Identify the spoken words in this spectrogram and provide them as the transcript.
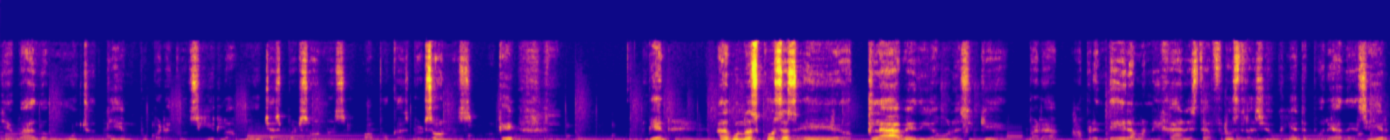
llevado mucho tiempo para conseguirlo a muchas personas o a pocas personas, ¿ok? Bien, algunas cosas eh, clave, digamos así, que para aprender a manejar esta frustración que yo te podría decir,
